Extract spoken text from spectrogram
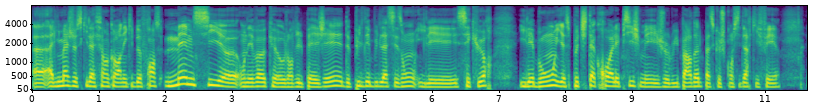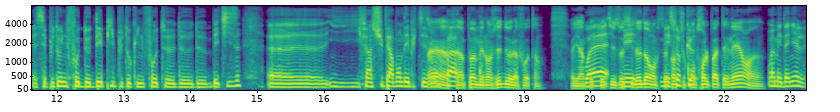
à l'image de ce qu'il a fait encore en équipe de France, même si euh, on évoque euh, aujourd'hui le PSG, depuis le début de la saison, il est sécure, il est bon. Il y a ce petit accro à Leipzig, mais je lui pardonne parce que je considère qu'il fait, c'est plutôt une faute de dépit plutôt qu'une faute de, de bêtise. Euh, il fait un super bon début de saison. ouais, pas- C'est un peu un mélange des deux, la faute. hein. Il y a un peu de bêtises aussi dedans. Parce que mais quand tu que- contrôles pas tes nerfs. Ouais, mais Daniel,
